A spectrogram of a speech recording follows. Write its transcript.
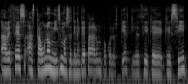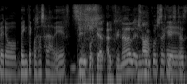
a veces hasta uno mismo se tiene que parar un poco los pies. Quiero decir que, que sí, pero 20 cosas a la vez. Sí, porque al, al final es No, una cosa es que... que- estás...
